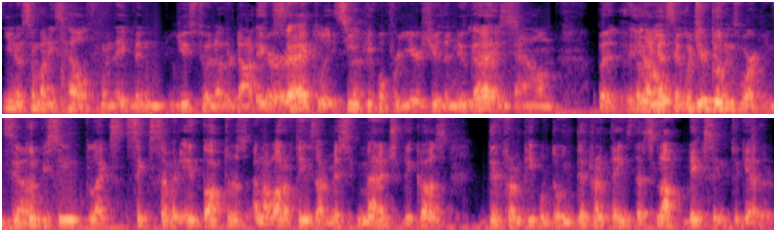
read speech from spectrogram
you know somebody's health when they've been used to another doctor. Exactly, seen people for years. You're the new guy yes. in town. But, but like know, I said, what you are doing is working. So. You could be seeing like six, seven, eight doctors, and a lot of things are mismanaged because different people doing different things that's not mixing together.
